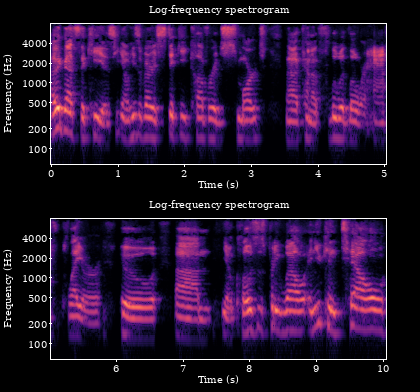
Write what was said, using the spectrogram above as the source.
I think that's the key. Is you know he's a very sticky coverage, smart, uh, kind of fluid lower half player who um, you know closes pretty well, and you can tell.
